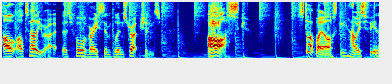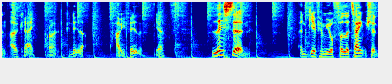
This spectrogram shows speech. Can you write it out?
I'll, I'll tell you right. There's four very simple instructions. Ask. Start by asking how he's feeling. Okay, right, I can do that. How you feeling? Yeah. Listen, and give him your full attention.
